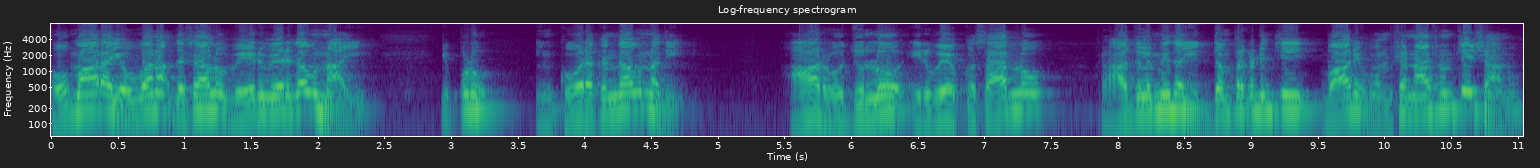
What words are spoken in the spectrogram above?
కౌమార యౌవన దశలు వేరువేరుగా ఉన్నాయి. ఇప్పుడు ఇంకో రకంగా ఉన్నది. ఆ రోజుల్లో ఇరవై ఒక్కసార్లు రాజుల మీద యుద్ధం ప్రకటించి వారి వంశనాశనం చేశాను.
